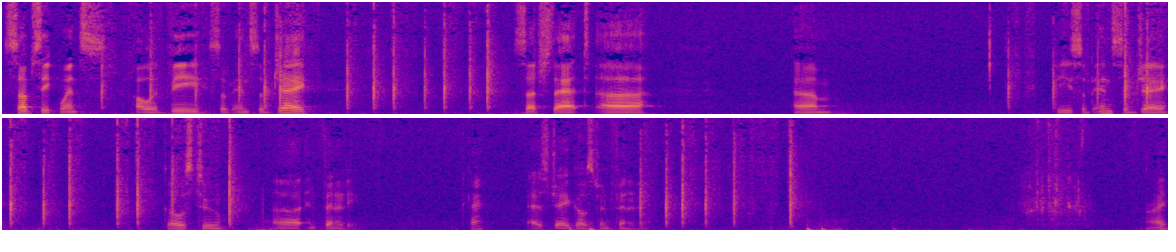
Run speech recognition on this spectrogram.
subsequence, call it V sub n sub j, such that uh, um, V sub n sub j goes to uh, infinity. As j goes to infinity. All right?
